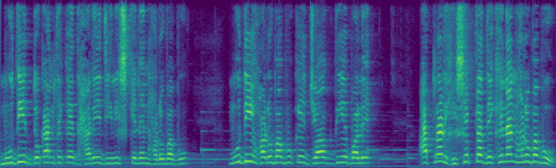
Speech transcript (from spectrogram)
মুদির দোকান থেকে ধারে জিনিস কেনেন হরবাবু। মুদি হরবাবুকে জগ দিয়ে বলে, আপনার হিসেবটা দেখে নেন হরবাবু।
